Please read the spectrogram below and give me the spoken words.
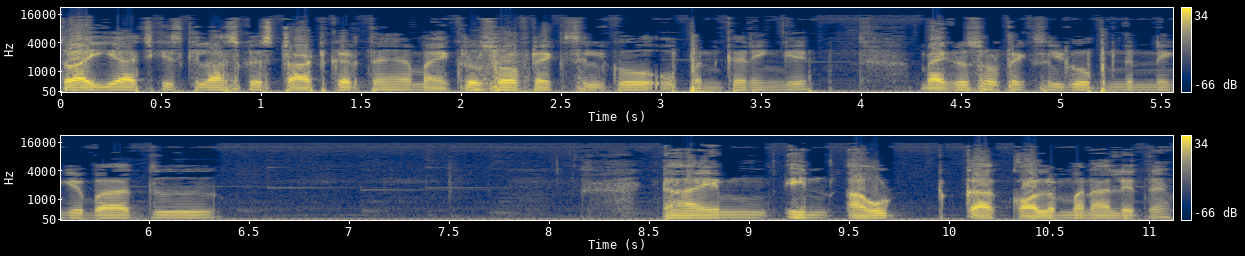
तो आइए आज की इस क्लास को स्टार्ट करते हैं। माइक्रोसॉफ्ट एक्सेल को ओपन करेंगे। माइक्रोसॉफ्ट एक्सेल को ओपन करने के बाद टाइम इन आउट का कॉलम बना लेते हैं।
